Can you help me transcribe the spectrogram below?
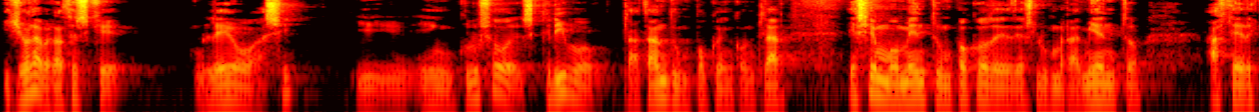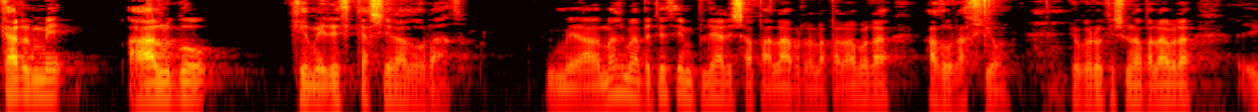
Y yo la verdad es que leo así. E incluso escribo tratando un poco de encontrar ese momento un poco de deslumbramiento, acercarme a algo que merezca ser adorado. Y me, además me apetece emplear esa palabra, la palabra adoración. Yo creo que es una palabra eh,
